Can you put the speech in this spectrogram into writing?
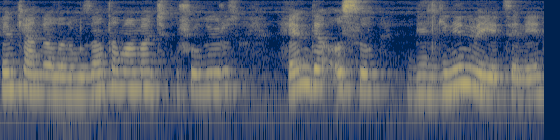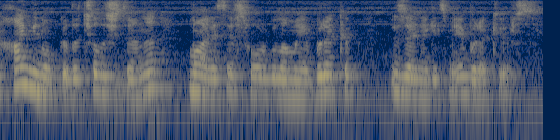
Hem kendi alanımızdan tamamen çıkmış oluyoruz hem de asıl bilginin ve yeteneğin hangi noktada çalıştığını maalesef sorgulamaya bırakıp üzerine gitmeye bırakıyoruz.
